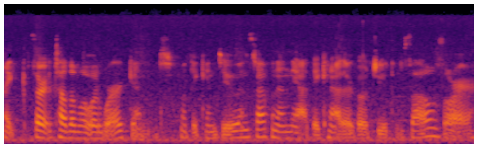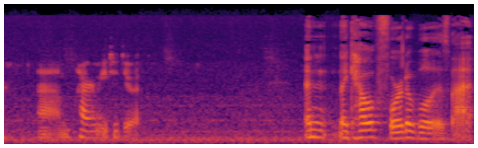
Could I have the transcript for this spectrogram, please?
like sort of tell them what would work and what they can do and stuff, and then yeah, they can either go do it themselves or um, hire me to do it. And like, how affordable is that?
